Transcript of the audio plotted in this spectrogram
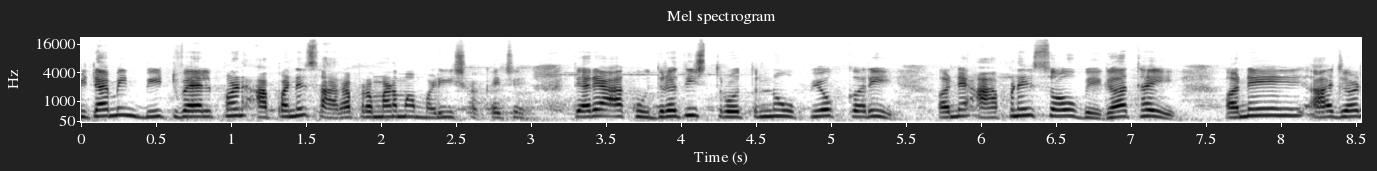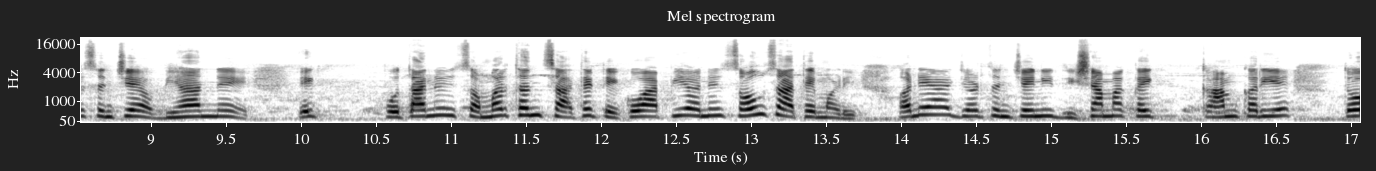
વિટામિન બી ટ્વેલ્વ પણ આપણને સારા પ્રમાણમાં મળી શકે છે. ત્યારે આ કુદરતી સ્ત્રોતનો ઉપયોગ કરી અને આપણે સૌ ભેગા થઈ અને આ જળ સંચય અભિયાનને એક પોતાનું સમર્થન સાથે ટેકો આપીએ અને સૌ સાથે મળી અને આ જળસંચયની દિશામાં કંઈક કામ કરીએ તો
